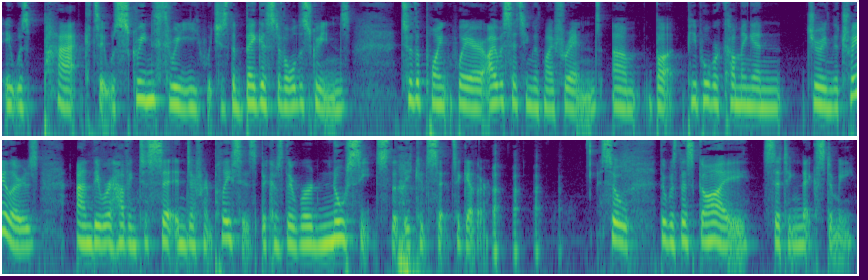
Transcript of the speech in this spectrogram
it was packed. It was screen three, which is the biggest of all the screens, to the point where I was sitting with my friend, um, but people were coming in during the trailers and they were having to sit in different places because there were no seats that they could sit together. So there was this guy sitting next to me.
